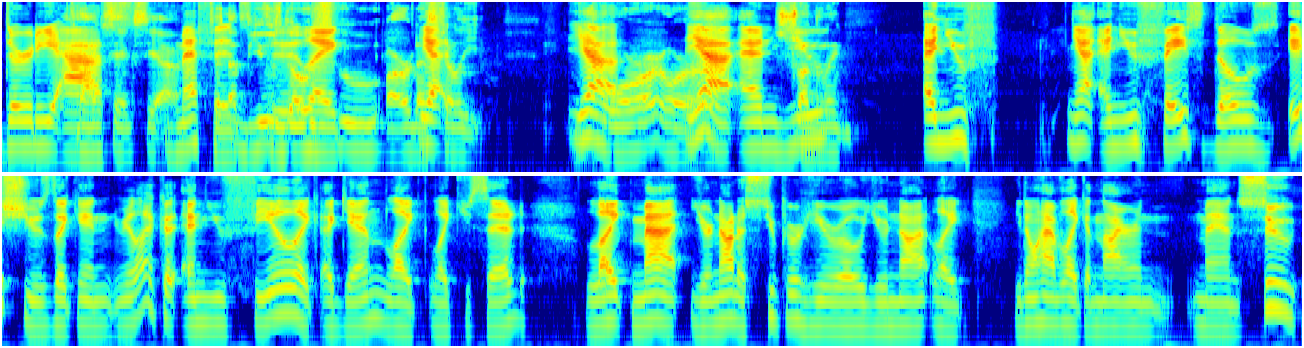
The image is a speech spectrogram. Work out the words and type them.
dirty ass Tactics, yeah. methods to abuse to, those like who are yeah, necessarily yeah poor or yeah and you and you f- yeah and you face those issues like in real life and you feel like again like like you said like matt you're not a superhero you're not like you don't have like an iron man suit.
